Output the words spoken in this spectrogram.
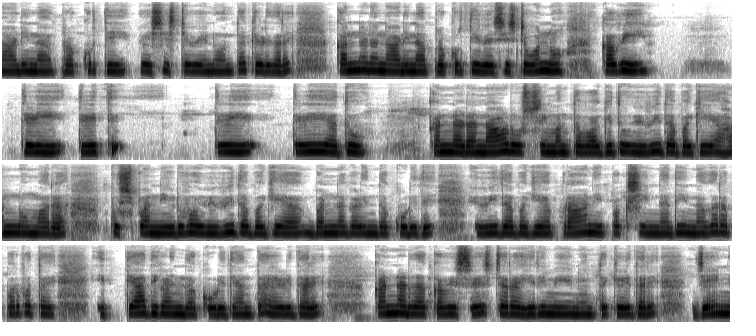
ನಾಡಿನ ಪ್ರಕೃತಿ ವೈಶಿಷ್ಟ್ಯವೇನು ಅಂತ ಕೇಳಿದ್ದಾರೆ ಕನ್ನಡ ನಾಡಿನ ಪ್ರಕೃತಿ ವೈಶಿಷ್ಟ್ಯವನ್ನು ಕವಿ ತಿಳಿ ತಿಳಿತಿ ತಿಳಿ, ತಿಳಿಯದು. ಕನ್ನಡ ನಾಡು ಶ್ರೀಮಂತವಾಗಿದ್ದು ವಿವಿಧ ಬಗೆಯ ಹಣ್ಣು, ಮರ, ಪುಷ್ಪ ನೀಡುವ ವಿವಿಧ ಬಗೆಯ ಬಣ್ಣಗಳಿಂದ ಕೂಡಿದೆ. ವಿವಿಧ ಬಗೆಯ ಪ್ರಾಣಿ, ಪಕ್ಷಿ, ನದಿ, ನಗರ, ಪರ್ವತ ಇತ್ಯಾದಿಗಳಿಂದ ಕೂಡಿದೆ ಅಂತ ಹೇಳಿದ್ದಾರೆ. ಕನ್ನಡದ ಕವಿ ಶ್ರೇಷ್ಠರ ಹಿರಿಮೆ ಏನು ಅಂತ ಕೇಳಿದ್ದಾರೆ ಜೈನ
